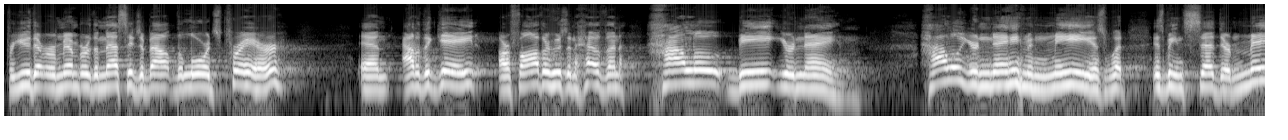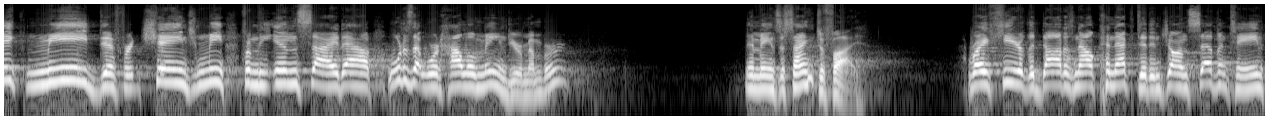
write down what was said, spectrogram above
For you that remember the message about the Lord's Prayer, and out of the gate, our Father who's in heaven, hallowed be your name. Hallow your name in me is what is being said there. Make me different. Change me from the inside out. What does that word hallow mean? Do you remember? It means to sanctify. Right here, the dot is now connected in John 17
